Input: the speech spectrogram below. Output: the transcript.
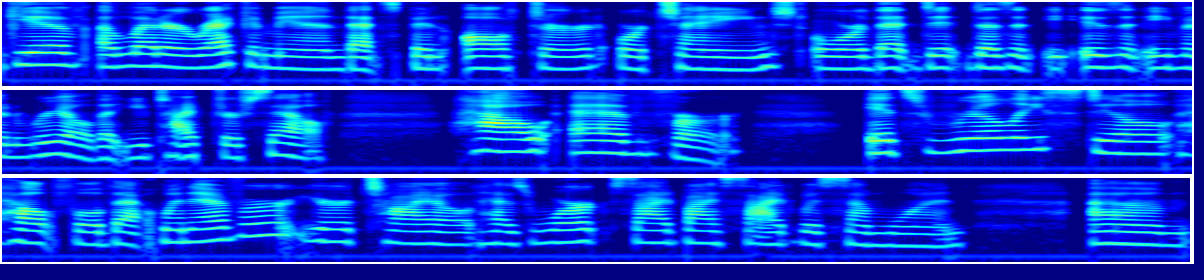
give a letter recommend that's been altered or changed or that di- doesn't isn't even real that you typed yourself. However, it's really still helpful that whenever your child has worked side by side with someone, um,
